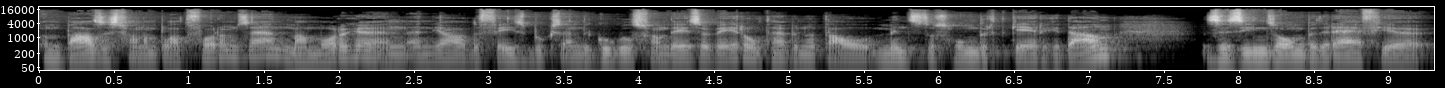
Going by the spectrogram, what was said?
een, basis van een platform zijn, maar morgen, en, en ja, de Facebooks en de Googles van deze wereld hebben het al minstens honderd keer gedaan. Ze zien zo'n bedrijfje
